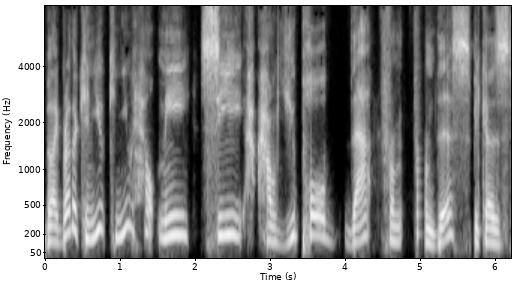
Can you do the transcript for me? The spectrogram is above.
But like brother can you can you help me see how you pulled that from from this? Because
